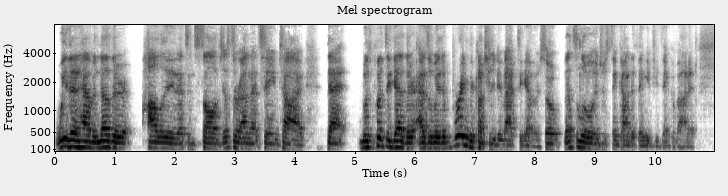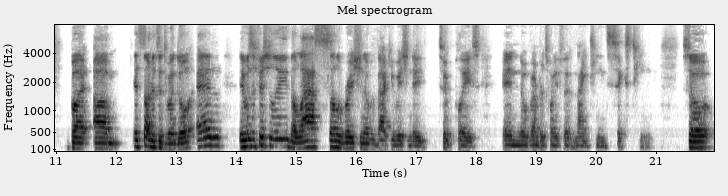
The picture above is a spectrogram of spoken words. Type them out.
we then have another holiday that's installed just around that same time that was put together as a way to bring the country back together. So that's a little interesting kind of thing if you think about it but um, it started to dwindle, and it was officially the last celebration of Evacuation Day took place in November 25th, 1916. So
